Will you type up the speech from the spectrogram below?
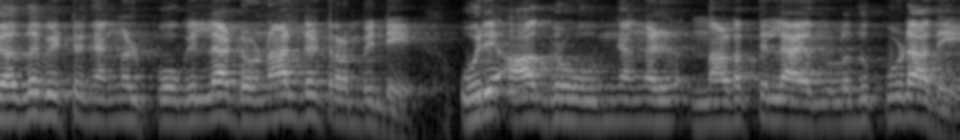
ഗസ വിട്ട് ഞങ്ങൾ പോകില്ല ഡൊണാൾഡ് ട്രംപിന്റെ ഒരു ആഗ്രഹവും ഞങ്ങൾ നടത്തില്ല എന്നുള്ളത്. കൂടാതെ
